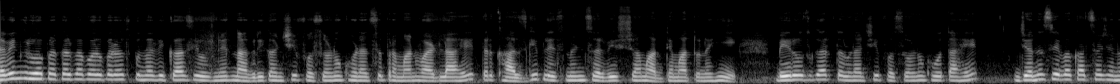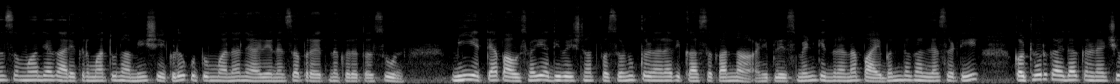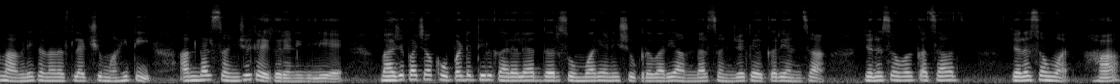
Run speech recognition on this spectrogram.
नवीन गृहप्रकल्पाबरोबरच पुनर्विकास योजनेत नागरिकांची फसवणूक होण्याचं प्रमाण वाढलं आहे तर खाजगी प्लेसमेंट सर्व्हिसच्या माध्यमातूनही बेरोजगार तरुणाची फसवणूक होत आहे. जनसेवकाचा जनसंवाद या कार्यक्रमातून आम्ही शेकडो कुटुंबांना न्याय देण्याचा प्रयत्न करत असून मी येत्या पावसाळी अधिवेशनात फसवणूक करणाऱ्या विकासकांना आणि प्लेसमेंट केंद्रांना पायबंद घालण्यासाठी कठोर कायदा करण्याची मागणी करणार असल्याची माहिती आमदार संजय केळकर यांनी दिली आहे. भाजपाच्या खोपट येथील कार्यालयात दर सोमवारी आणि शुक्रवारी आमदार संजय केळकर यांचा जनसंवादाचा जनसंवाद हा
